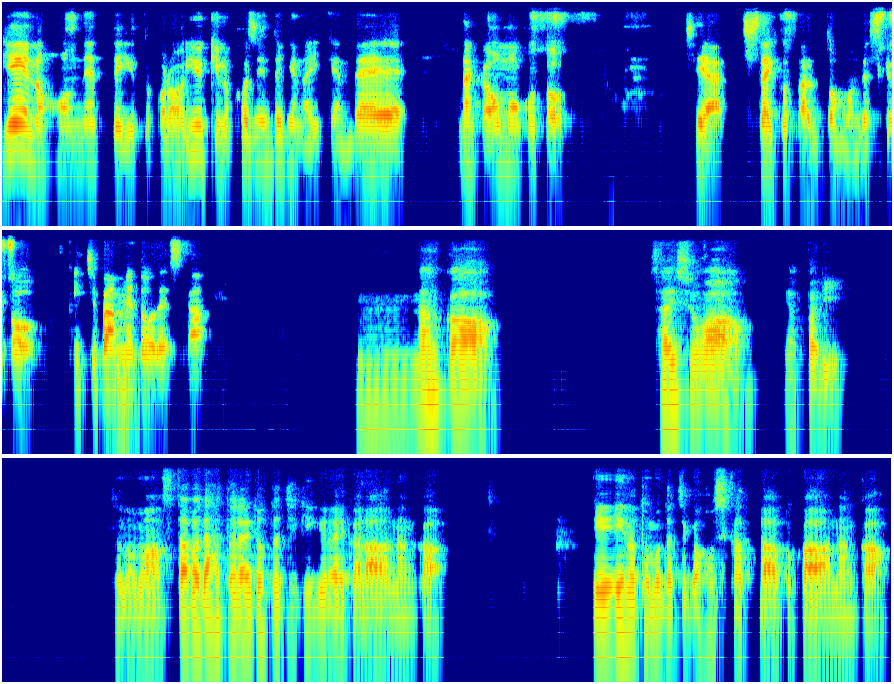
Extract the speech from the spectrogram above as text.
ゲイの本音っていうところ勇気の個人的な意見でなんか思うことシェアしたいことあると思うんですけど1番目どうですか、うーん、なんか、最初は、やっぱり、そのまあ、スタバで働いとった時期ぐらいから、なんか、ゲイの友達が欲しかったとか、なんか、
